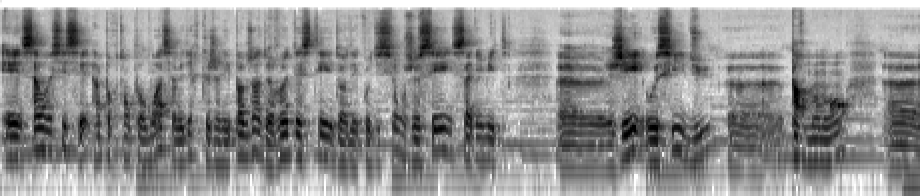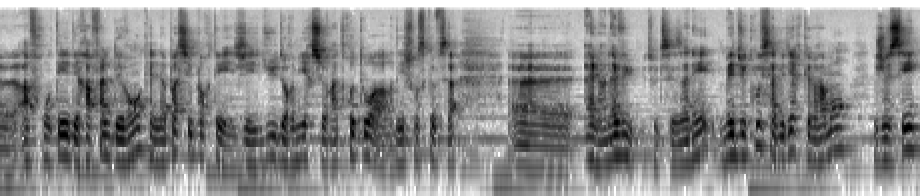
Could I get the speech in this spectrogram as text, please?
Et ça aussi c'est important pour moi. Ça veut dire que je n'ai pas besoin de retester dans des conditions. Je sais sa limite. Euh, j'ai aussi dû, euh, par moment, euh, affronter des rafales de vent qu'elle n'a pas supportées. J'ai dû dormir sur un trottoir, des choses comme ça. Elle en a vu toutes ces années, mais du coup, ça veut dire que vraiment, je sais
